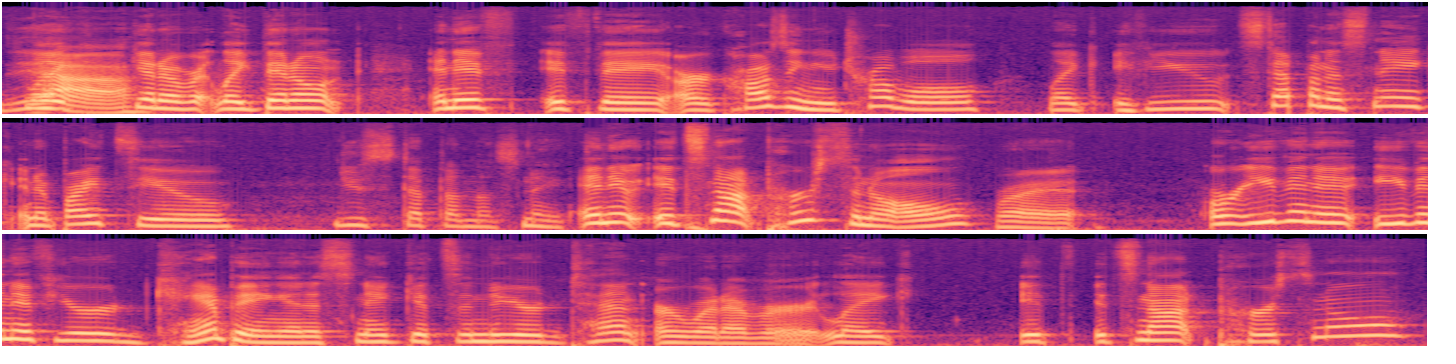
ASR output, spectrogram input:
Yeah. Like, get over it. Like they don't. And if if they are causing you trouble, like if you step on a snake and it bites you, You stepped on the snake. and it, it's not personal, Right. or even if, even if you're camping and a snake gets into your tent or whatever, like it it's not personal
